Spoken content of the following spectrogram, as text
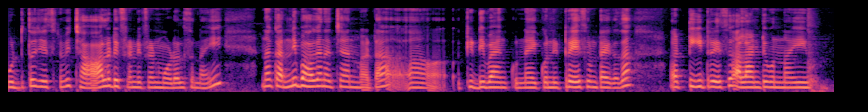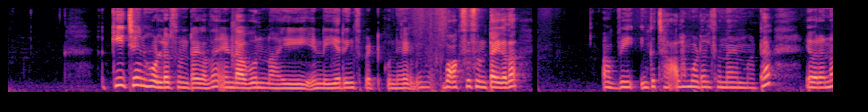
వుడ్తో చేసినవి చాలా డిఫరెంట్ డిఫరెంట్ మోడల్స్ ఉన్నాయి. నాకు అన్నీ బాగా నచ్చాయి అనమాట కిడ్డీ బ్యాంక్ ఉన్నాయి కొన్ని ట్రేస్ ఉంటాయి కదా టీ ట్రేస్ అలాంటివి ఉన్నాయి. కీ చైన్ హోల్డర్స్ ఉంటాయి కదా అండ్ అవి ఉన్నాయి అండ్ ఇయర్ రింగ్స్ పెట్టుకునే బాక్సెస్ ఉంటాయి కదా. అవి ఇంకా చాలా మోడల్స్ ఉన్నాయన్నమాట. ఎవరైనా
